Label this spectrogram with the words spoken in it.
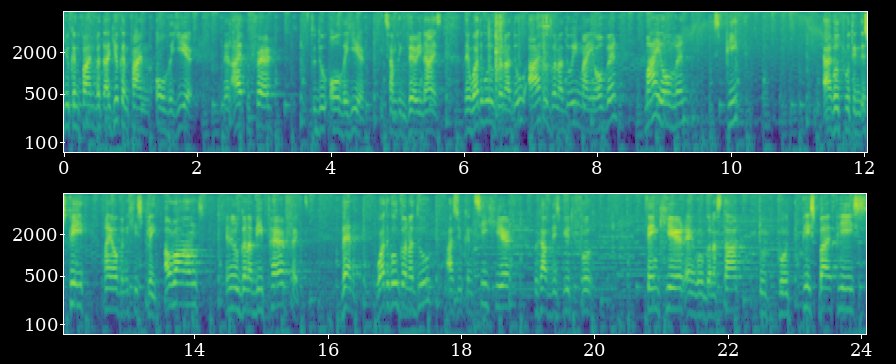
you can find, but you can find all the year. Then I prefer to do all the year. It's something very nice. Then what we're gonna do, I will gonna do in my oven. My oven speed, I will put in the speed. My oven is split around and it's gonna be perfect. Then what we're gonna do, as you can see here, we have this beautiful thing here and we're gonna start to put piece by piece.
